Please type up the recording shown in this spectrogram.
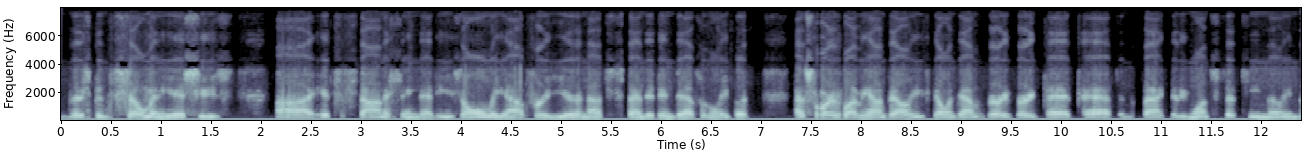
there's been so many issues. Uh, it's astonishing that he's only out for a year and not suspended indefinitely. But as far as Le'Veon Bell, he's going down a very, very bad path. And the fact that he wants $15 million,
